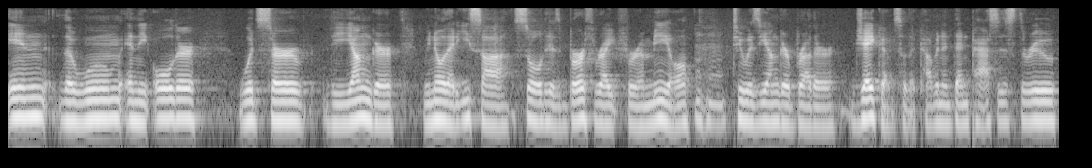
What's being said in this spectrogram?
in the womb, and the older would serve the younger. We know that Esau sold his birthright for a meal to his younger brother Jacob. So the covenant then passes through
